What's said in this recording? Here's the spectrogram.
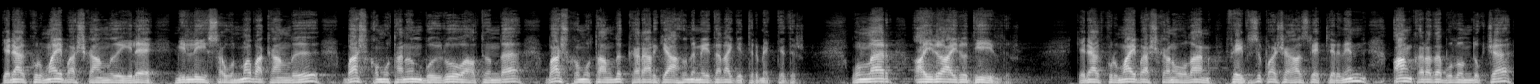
Genelkurmay Başkanlığı ile Milli Savunma Bakanlığı başkomutanın buyruğu altında başkomutanlık karargahını meydana getirmektedir. Bunlar ayrı ayrı değildir. Genelkurmay Başkanı olan Fevzi Paşa Hazretlerinin Ankara'da bulundukça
